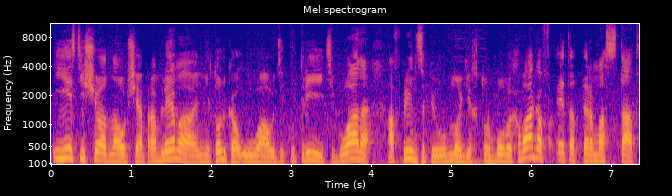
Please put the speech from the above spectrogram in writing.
И есть еще одна общая проблема, не только у Audi Q3 и Тигуана, а в принципе у многих турбовых вагов, это термостат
